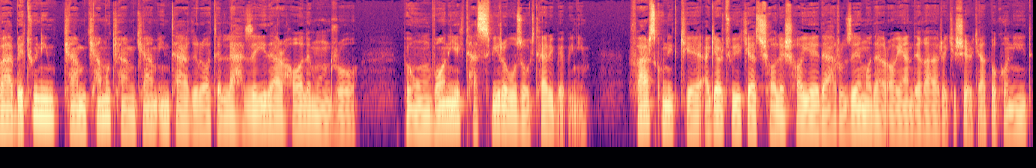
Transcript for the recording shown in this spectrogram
و بتونیم کم کم و کم کم این تغییرات لحظه‌ای در حالمون رو به عنوان یک تصویر بزرگتری ببینیم. فرض کنید که اگر توی یکی از چالش های ده روزه ما در آینده قراره که شرکت بکنید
